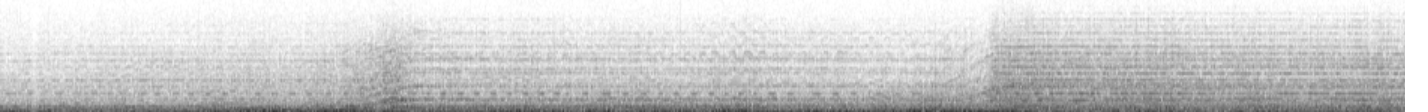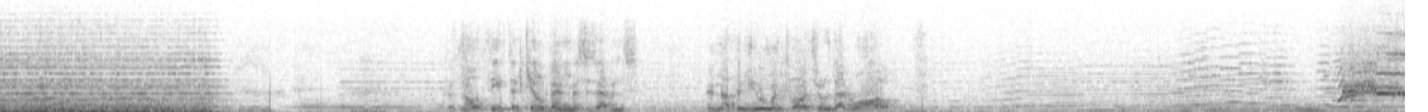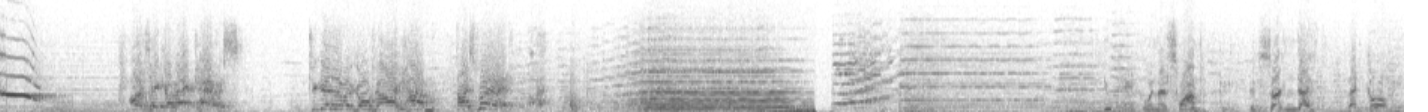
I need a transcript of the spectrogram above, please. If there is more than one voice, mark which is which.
Speaker 1: It was no thief that killed Ben, Mrs. Evans. And nothing human tore through that wall.
Speaker 2: I'll take her back, Kharis. Together we'll go to Arkam. I swear it.
Speaker 1: You can't go in that swamp. It's certain death.
Speaker 2: Let go of me.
